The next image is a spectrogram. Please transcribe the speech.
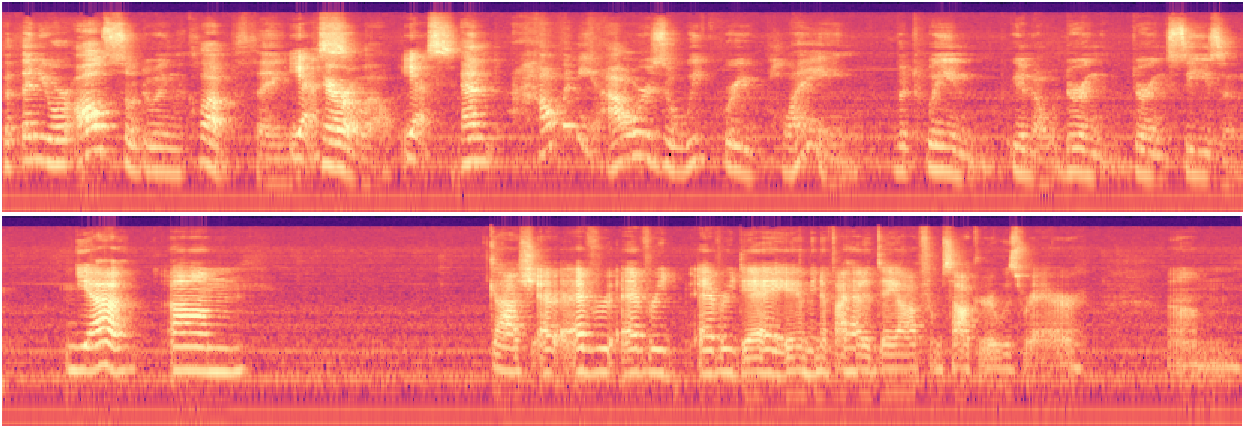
But then you were also doing the club thing yes. parallel. Yes. And how many hours a week were you playing between you know during during season? Yeah. Um gosh, every every every day. I mean, if I had a day off from soccer, it was rare. Um,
